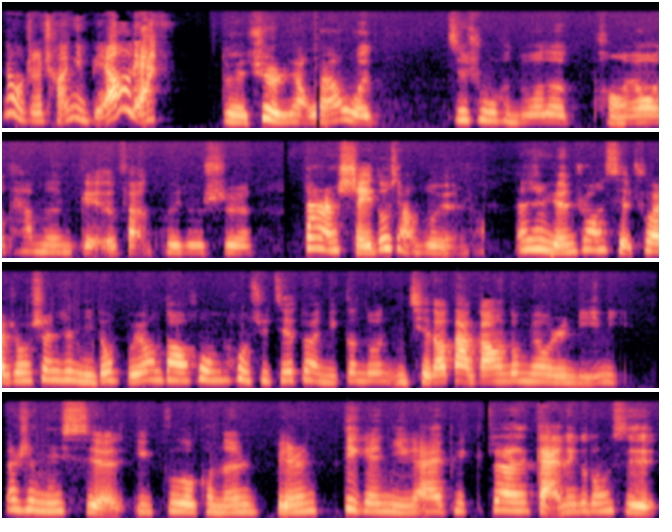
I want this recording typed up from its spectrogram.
那我这个场景不要了呀？对，确实这样。反正我接触很多的朋友，他们给的反馈就是，当然谁都想做原创，但是原创写出来之后，甚至你都不用到后后续阶段，你更多你写到大纲都没有人理你。但是你写一个，可能别人递给你一个 IP，虽然改那个东西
